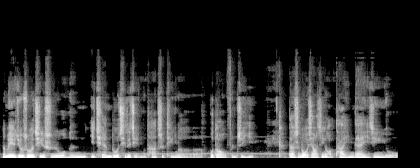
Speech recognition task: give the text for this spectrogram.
那么也就是说，其实我们一千多期的节目，他只听了不到五分之一。但是呢，我相信啊，他应该已经有，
